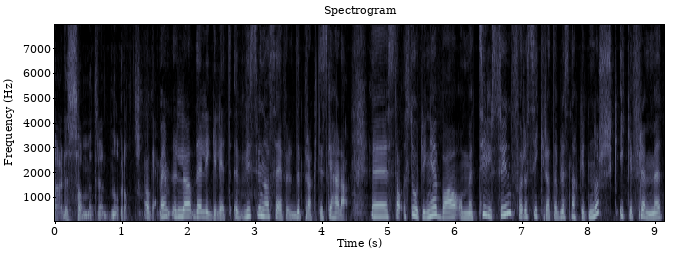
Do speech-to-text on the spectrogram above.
er det samme trenden overalt. Ok, men La det ligge litt. Hvis vi nå ser for det praktiske her, da. Eh, Stortinget ba om et tilsyn for å sikre at det ble snakket norsk, ikke fremmed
